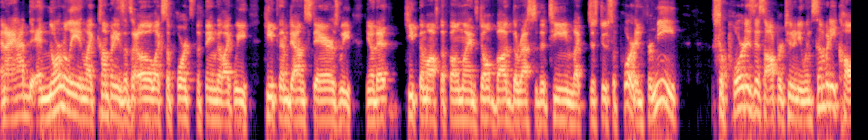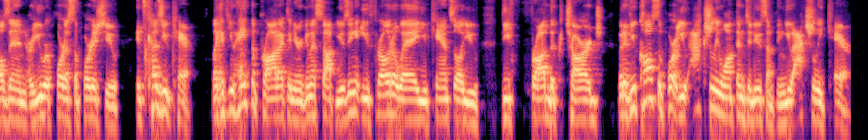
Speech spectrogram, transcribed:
And I had, and normally in like companies, it's like, oh, like support's the thing that like we keep them downstairs. We, you know, that keep them off the phone lines, don't bug the rest of the team, like just do support. And for me, support is this opportunity. When somebody calls in or you report a support issue, it's because you care. Like if you hate the product and you're going to stop using it, you throw it away, you cancel, you defraud the charge. But if you call support, you actually want them to do something, you actually care.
